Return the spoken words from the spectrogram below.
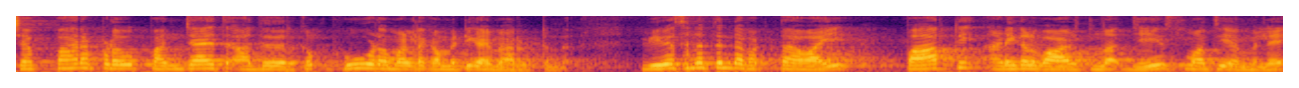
ചപ്പാരപ്പടവ് പഞ്ചായത്ത് അധികൃതർക്കും ഭൂ ഉടമകളുടെ കമ്മിറ്റി കൈമാറിയിട്ടുണ്ട് വികസനത്തിന്റെ വക്താവായി പാർട്ടി അണികൾ വാഴ്ത്തുന്ന James Mathew M L A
